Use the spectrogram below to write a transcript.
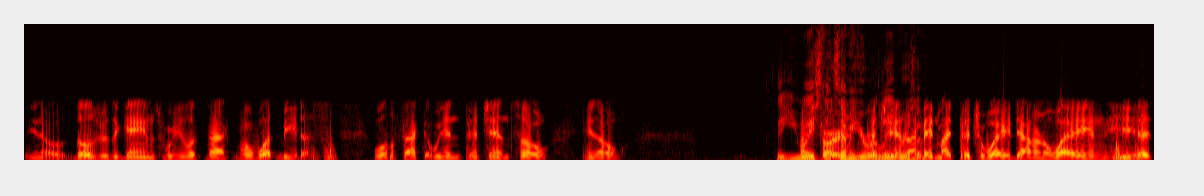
you know those are the games where you look back. Well, what beat us? Well, the fact that we didn't pitch in. So you know, That you wasted some of your pitching in, relievers. I made my pitch away down and away, and he hit.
